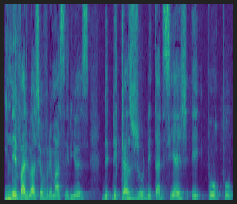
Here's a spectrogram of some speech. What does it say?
une évaluation vraiment sérieuse de, de 15 jours d'état de siège et pour, pour,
